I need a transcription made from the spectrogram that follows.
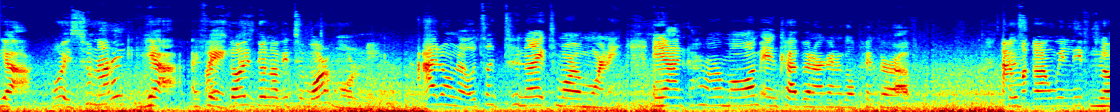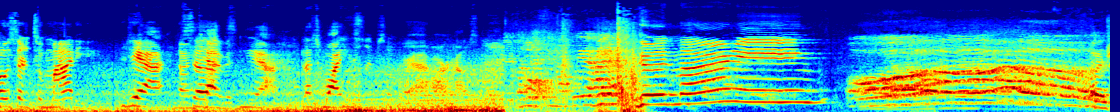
Yeah, Oh, it's tonight? yeah, I I think. thought it's gonna be tomorrow morning. I don't know. It's like tonight, tomorrow morning. And her mom and Kevin are gonna go pick her up. And, and we live closer to Maddie. Yeah, so that's, yeah, that's why he sleeps over at our house. Good morning. Pues,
